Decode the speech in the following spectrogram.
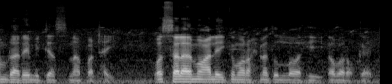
আমরা রেমিটেন্স না পাঠাই। আসসালামু আলাইকুম রহমতুল্লাহি আবরকাত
